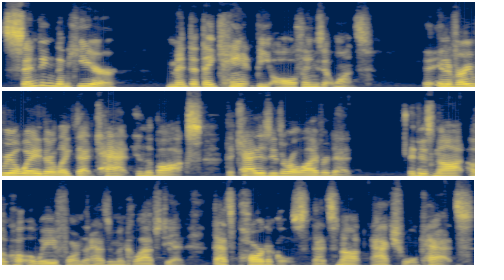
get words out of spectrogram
Sending them here meant that they can't be all things at once. In a very real way, they're like that cat in the box. The cat is either alive or dead. It is not a, a waveform that hasn't been collapsed yet. That's particles. That's not actual cats.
